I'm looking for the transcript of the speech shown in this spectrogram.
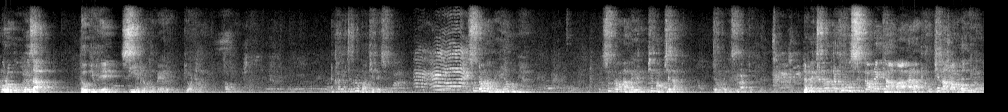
ကိုရောကိုကိုးစားဒုပြုရင်စီရင်လို့မပဲလို့ပြောထားတယ်ဟုတ်အခါကျကျွန်တော်ဘာဖြစ်လဲဆိုဆူတောင်းတာမရအောင်မရ ဆုတောင်းတာပဲဖြစ်မှာဖြစ်လာကျွန်တော်အဲ့ဒီစိတ်ဖြစ်ဒါပေမဲ့ကျွန်တော်တို့တစ်ခုဆုတောင်းတဲ့ခါမှာအဲ့ဒါတစ်ခုဖြစ်လာမှာမဟုတ်ဘူးတော့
